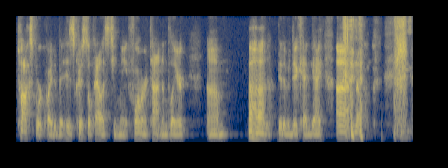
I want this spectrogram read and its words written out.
Talksport quite a bit. His Crystal Palace teammate, former Tottenham player, um, uh-huh. bit of a dickhead guy. Uh, no, he's,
